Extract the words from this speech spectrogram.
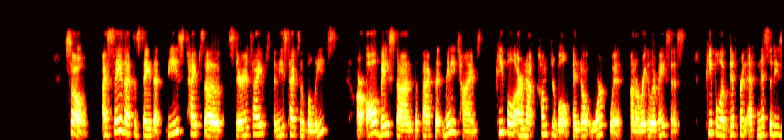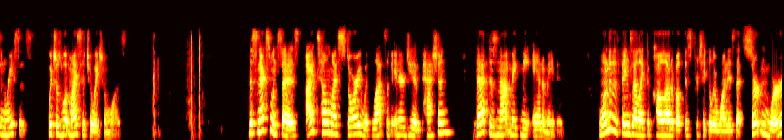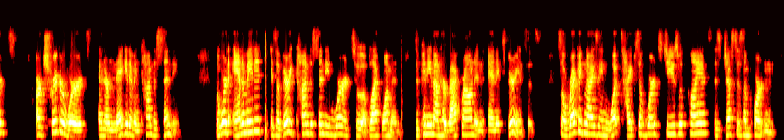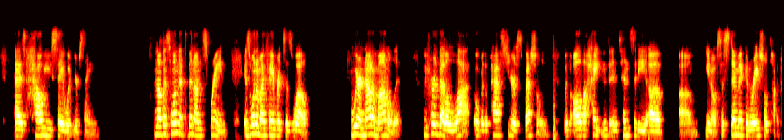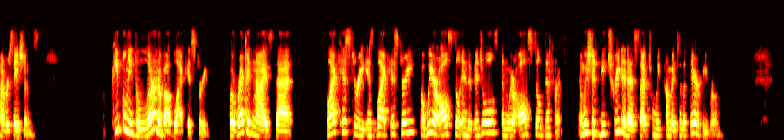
So I say that to say that these types of stereotypes and these types of beliefs are all based on the fact that many times people are not comfortable and don't work with on a regular basis people of different ethnicities and races, which is what my situation was. This next one says, I tell my story with lots of energy and passion. That does not make me animated. One of the things I like to call out about this particular one is that certain words are trigger words and are negative and condescending. The word animated is a very condescending word to a Black woman, depending on her background and, and experiences. So recognizing what types of words to use with clients is just as important as how you say what you're saying. Now, this one that's been on screen is one of my favorites as well. We are not a monolith. We've heard that a lot over the past year, especially with all the heightened intensity of, um, you know, systemic and racial conversations. People need to learn about Black history, but recognize that Black history is Black history, but we are all still individuals and we're all still different. And we should be treated as such when we come into the therapy room.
